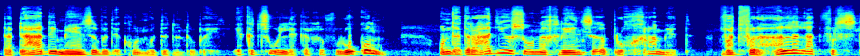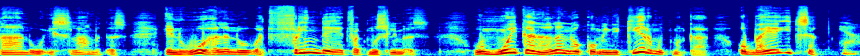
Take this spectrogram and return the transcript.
dat daardie mense wat ek ontmoet het in Dubai, ek het so lekker gevoel. Hoekom? Omdat Radio Sonder Grense 'n program het wat vir hulle laat verstaan hoe Islam dit is en hoe hulle nou wat vriende het wat moslim is. Hoe mooi kan hulle nou kommunikeer met mekaar op baie ietsie. Ja.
